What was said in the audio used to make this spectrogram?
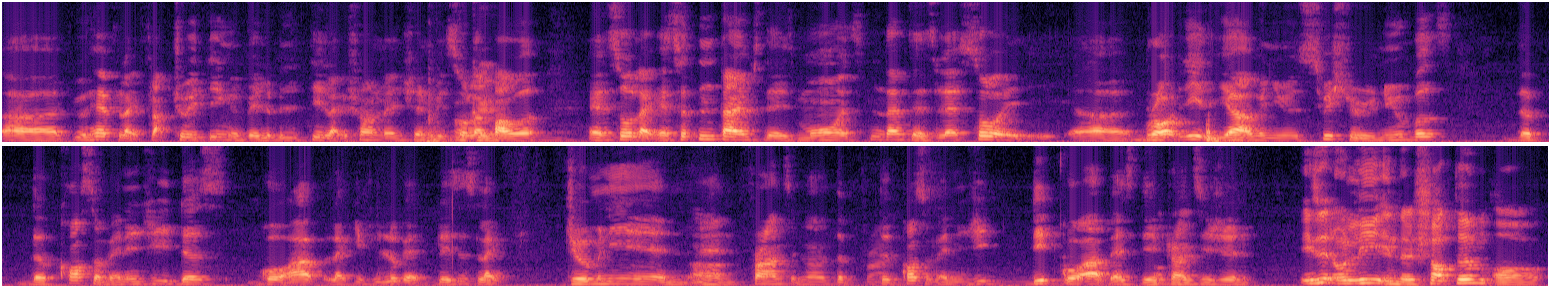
uh, you have like fluctuating availability, like Sean mentioned with solar Okay. power, and so like at certain times there is more, at certain times there's less. So uh, broadly, yeah, when you switch to renewables, the the cost of energy does go up. Like if you look at places like Germany and, Uh. and France and all, the, the cost of energy did go up as they Okay. transition. Is it only in the short term or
